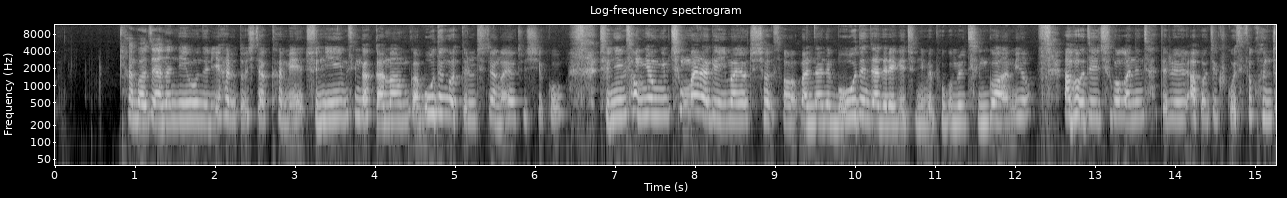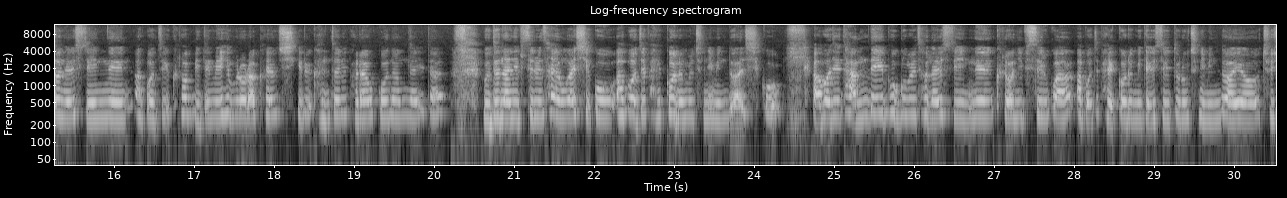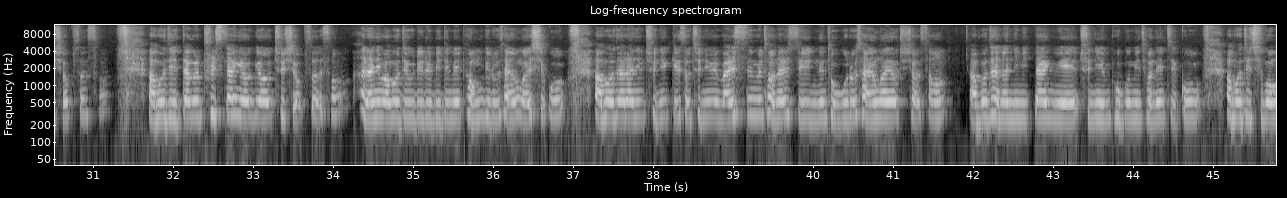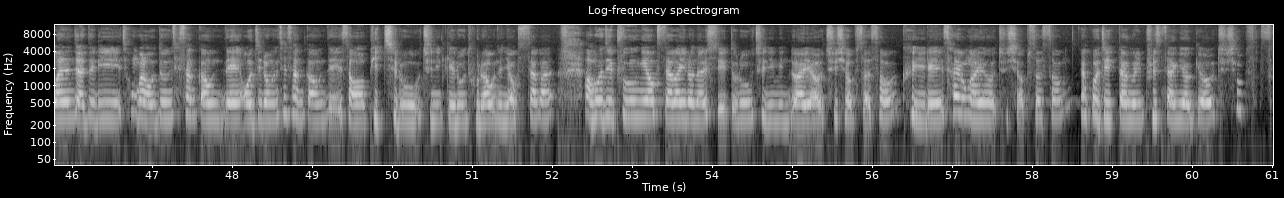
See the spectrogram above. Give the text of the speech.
아버지 하나님 오늘 이 하루도 시작함에 주님 생각과 마음과 모든 것들을 주장하여 주시고 주님 성령님 충만하게 임하여 주셔서 만나는 모든 자들에게 주님의 복음을 증거하며 아버지 죽어가는 자들을 아버지 그곳에서 건져낼 수 있는 아버지 그런 믿음의 힘을 허락하여 주시기를 간절히 바라고 남나이다. 우둔한 입술을 사용하시고 아버지 발걸음을 주님 인도하시고 아버지 담대히 복음을 전할 수 있는 그런 입술과 아버지 발걸음이 될 수 있도록 주님 인도하여 주시옵소서 주시옵소서. 아버지 이 땅을 불쌍히 여겨 주시옵소서. 하나님 아버지 우리를 믿음의 병기로 사용하시고 아버지 하나님 주님께서 주님의 말씀을 전할 수 있는 도구로 사용하여 주셔서 아버지 하나님 이 땅 위에 주님 복음이 전해지고 아버지 죽어가는 자들이 정말 어두운 세상 가운데 어지러운 세상 가운데에서 빛으로 주님께로 돌아오는 역사가 아버지 부흥의 역사가 일어날 수 있도록 주님 인도하여 주시옵소서. 그 일에 사용하여 주시옵소서. 아버지 이 땅을 불쌍히 여겨 주시옵소서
